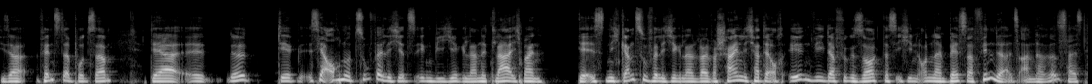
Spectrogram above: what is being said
dieser Fensterputzer, der, äh, ne, der ist ja auch nur zufällig jetzt irgendwie hier gelandet. Klar, ich meine, der ist nicht ganz zufällig hier gelandet, weil wahrscheinlich hat er auch irgendwie dafür gesorgt, dass ich ihn online besser finde als andere. Das heißt,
